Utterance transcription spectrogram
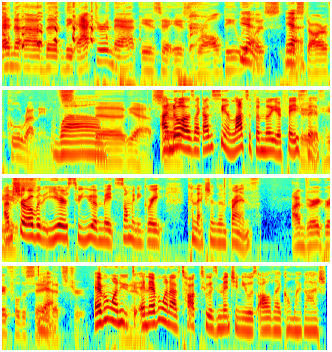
And the, uh, the the actor in that is uh, is Rawle D. Yeah, Lewis, yeah. the star of Cool Runnings. Wow. The, yeah. I know. I was like, I'm seeing lots of familiar faces. I'm sure over the years too, you have made so many great connections and friends. I'm very grateful to say Yeah. that's true. Everyone who You know. and everyone I've talked to has mentioned you is all like, "Oh my gosh,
